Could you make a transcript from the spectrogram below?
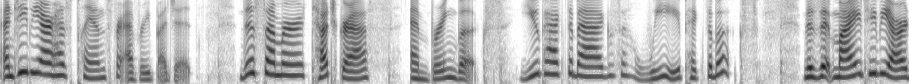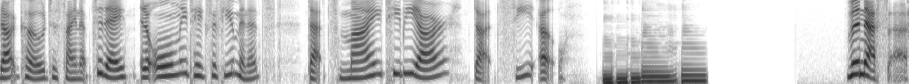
and TBR has plans for every budget. This summer, touch grass and bring books. You pack the bags, we pick the books. Visit mytbr.co to sign up today. It only takes a few minutes. That's mytbr.co. Vanessa.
